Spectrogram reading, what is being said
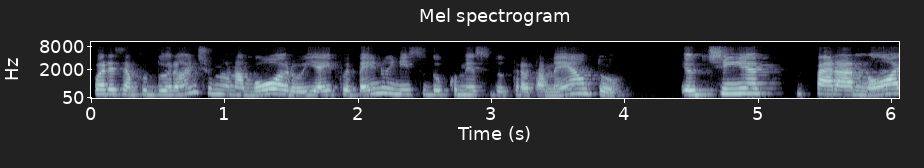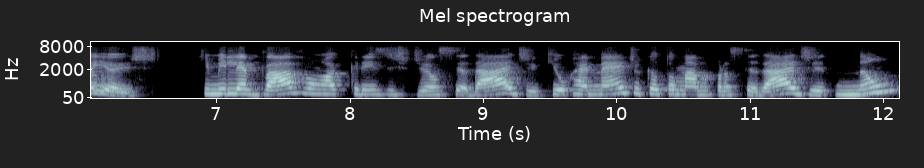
por exemplo, durante o meu namoro, e aí foi bem no início do começo do tratamento, eu tinha paranoias que me levavam a crises de ansiedade, que o remédio que eu tomava para ansiedade não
